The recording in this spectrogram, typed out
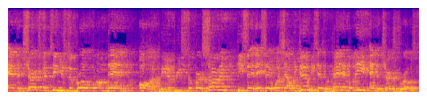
and the church continues to grow from then on. Peter preaches the first sermon. He said, they say, what shall we do? He says, repent and believe and the church grows.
